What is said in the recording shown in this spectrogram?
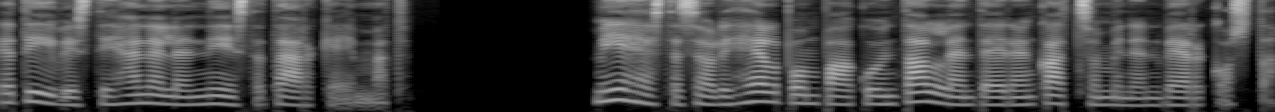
ja tiivisti hänelle niistä tärkeimmät. Miehestä se oli helpompaa kuin tallenteiden katsominen verkosta.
